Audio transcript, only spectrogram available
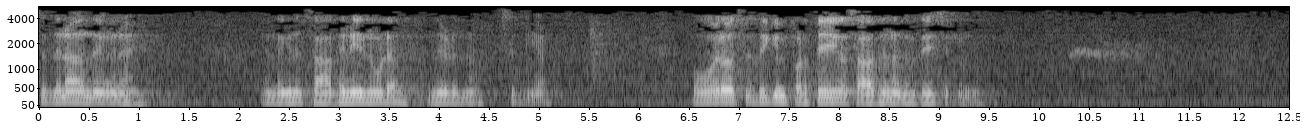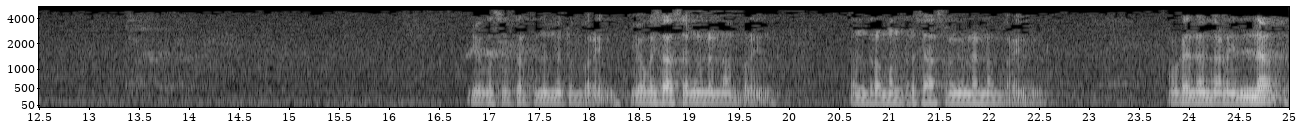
സിദ്ധനാകുന്ന എങ്ങനെ? എന്തെങ്കിലും സാധനയിലൂടെ നേടുന്ന സിദ്ധിയാണ്. ഓരോ സിദ്ധിക്കും പ്രത്യേക സാധന നിർദ്ദേശിച്ചിട്ടുണ്ട്. യോഗസൂത്രത്തിലും മറ്റും പറയുന്നു. യോഗശാസ്ത്രങ്ങളിലെല്ലാം പറയുന്നു. തന്ത്രമന്ത്രശാസ്ത്രങ്ങളിലെല്ലാം പറയുന്നുണ്ട്. അവിടെ എല്ലാം എന്താണ്? ഇന്ന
